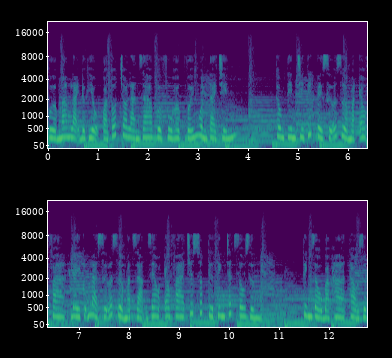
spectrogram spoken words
vừa mang lại được hiệu quả tốt cho làn da vừa phù hợp với nguồn tài chính? Thông tin chi tiết về sữa rửa mặt Elfa, đây cũng là sữa rửa mặt dạng gel Elfa chiết xuất từ tinh chất dâu rừng. Tinh dầu bạc hà, thảo dược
